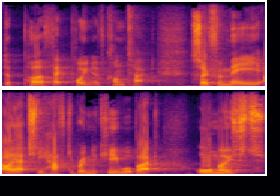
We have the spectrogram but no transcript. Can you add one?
the perfect point of contact. So for me, I actually have to bring the cue ball back almost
